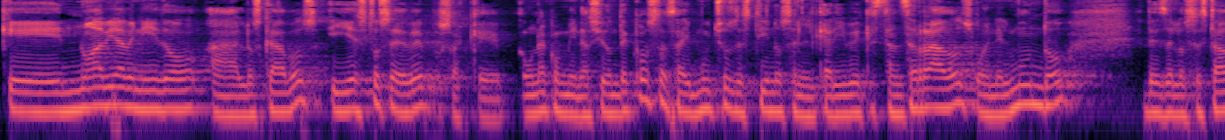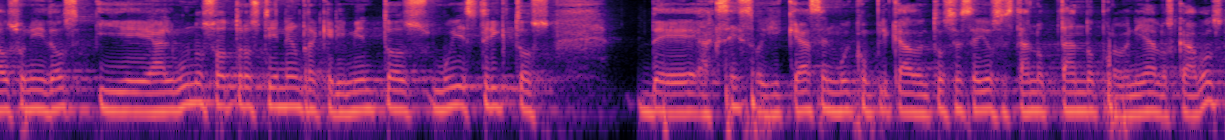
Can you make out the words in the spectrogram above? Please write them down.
que no había venido a Los Cabos y esto se debe pues, a que una combinación de cosas. Hay muchos destinos en el Caribe que están cerrados o en el mundo desde los Estados Unidos y algunos otros tienen requerimientos muy estrictos de acceso y que hacen muy complicado. Entonces ellos están optando por venir a Los Cabos.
